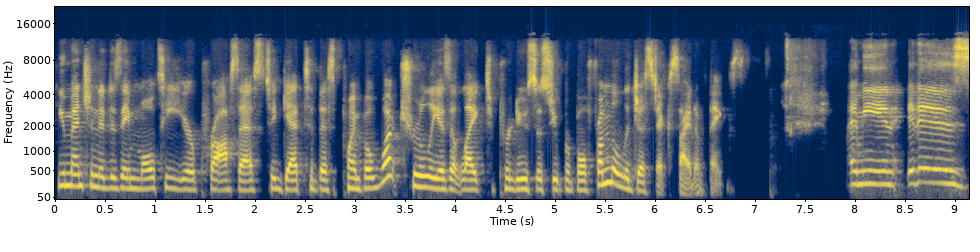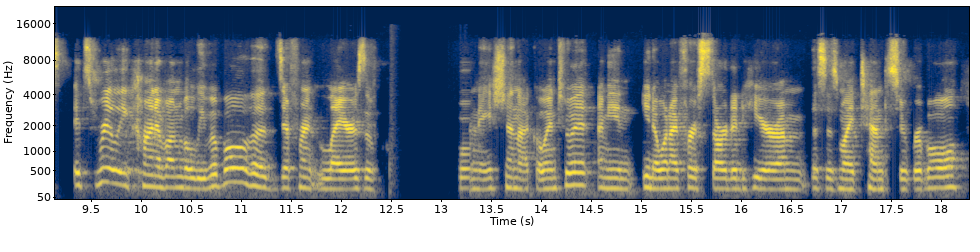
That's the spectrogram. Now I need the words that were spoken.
You mentioned it is a multi-year process to get to this point, but what truly is it like to produce a Super Bowl from the logistics side of things? I mean, it is it's really kind of unbelievable the different layers of coordination that go into it. I mean, you know, when I first started here, I'm this is my 10th Super Bowl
